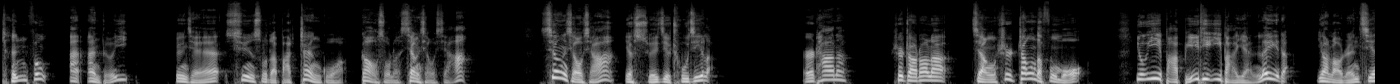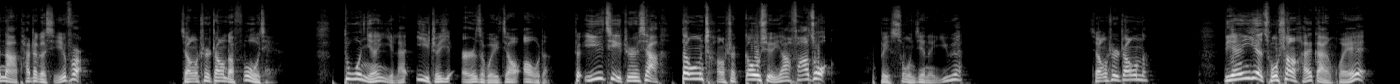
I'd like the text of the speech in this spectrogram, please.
陈峰暗暗得意，并且迅速的把战果告诉了向小霞。向小霞也随即出击了，而他呢，是找到了蒋世章的父母，又一把鼻涕一把眼泪的要老人接纳他这个媳妇儿。蒋世章的父亲多年以来一直以儿子为骄傲的。这一气之下，当场是高血压发作，被送进了医院。蒋世章呢，连夜从上海赶回，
